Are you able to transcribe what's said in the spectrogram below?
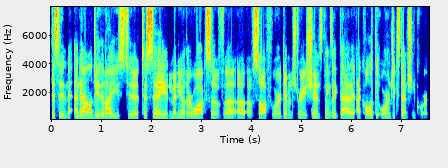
this an analogy that I used to to say in many other walks of uh, of software demonstrations, things like that. I call it the orange extension cord.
